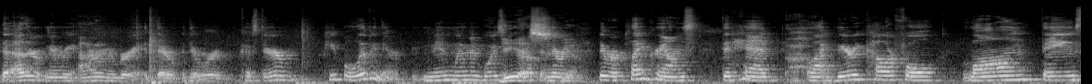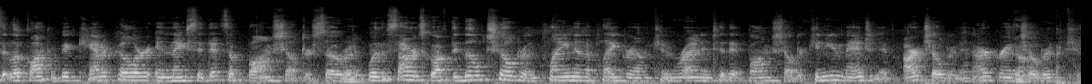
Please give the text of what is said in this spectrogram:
The other memory I remember there there were because there are people living there, men, women, boys, and yes, girls, and there yeah. there were playgrounds that had like very colorful long things that look like a big caterpillar, and they said that's a bomb shelter. So right. when the sirens go off, the little children playing in the playground can run into that bomb shelter. Can you imagine if our children and our grandchildren oh,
